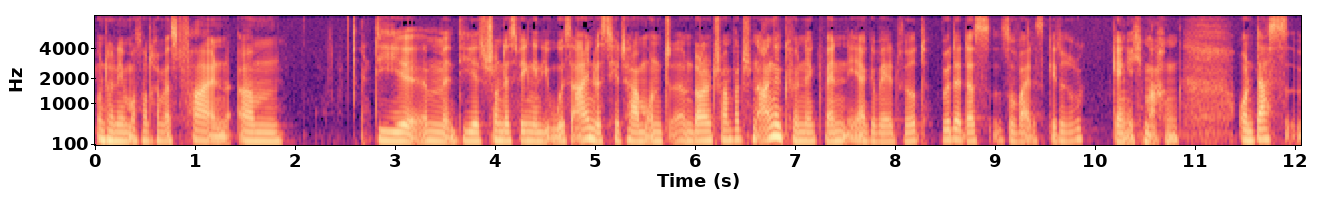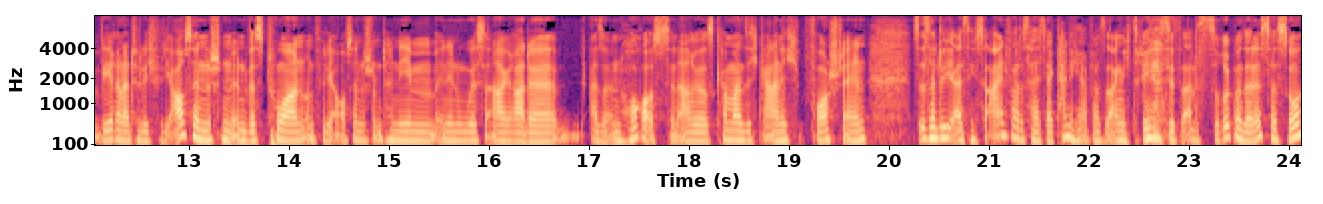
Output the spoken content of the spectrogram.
Unternehmen aus Nordrhein-Westfalen, ähm, die, ähm, die jetzt schon deswegen in die USA investiert haben. Und ähm, Donald Trump hat schon angekündigt, wenn er gewählt wird, würde er das, soweit es geht, rück rückgängig machen. Und das wäre natürlich für die ausländischen Investoren und für die ausländischen Unternehmen in den USA gerade also ein Horrorszenario. Das kann man sich gar nicht vorstellen. Es ist natürlich alles nicht so einfach. Das heißt, er kann nicht einfach sagen, ich drehe das jetzt alles zurück und dann ist das so.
